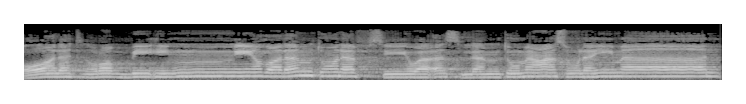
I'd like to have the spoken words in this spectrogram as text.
قالت رب إني ظلمت نفسي وأسلمت مع سليمان.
